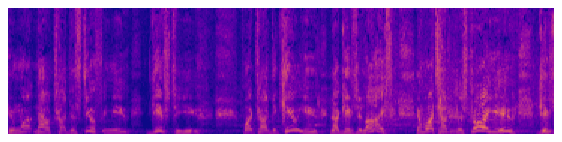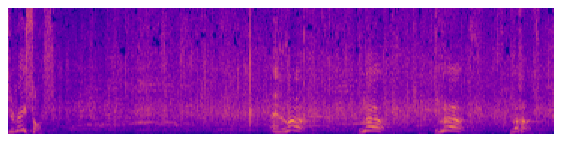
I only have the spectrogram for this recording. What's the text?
And what now tried to steal from you gives to you. What tried to kill you now gives you life. And what tried to destroy you gives you resource. And look, look, look, look.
